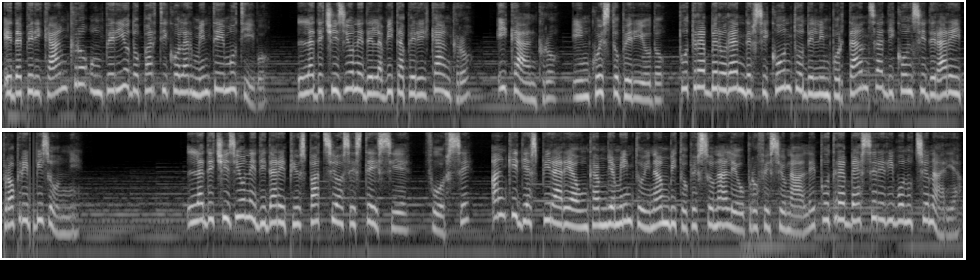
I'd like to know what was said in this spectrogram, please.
ed è per i cancro un periodo particolarmente emotivo. La decisione della vita per il cancro? I cancro, in questo periodo, potrebbero rendersi conto dell'importanza di considerare i propri bisogni. La decisione di dare più spazio a se stessi e, forse, anche di aspirare a un cambiamento in ambito personale o professionale potrebbe essere rivoluzionaria.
